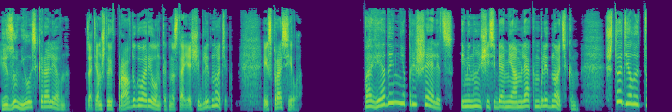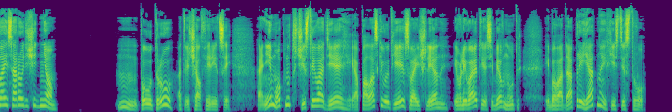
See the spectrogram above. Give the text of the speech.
Изумилась королевна, затем, что и вправду говорил он, как настоящий бледнотик, и спросила. «Поведай мне, пришелец, именующий себя Миамляком-бледнотиком, что делают твои сородичи днем?» «Поутру», — отвечал Фериций, — «они мокнут в чистой воде и ополаскивают ею свои члены и вливают ее себе внутрь, ибо вода приятна их естеству.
